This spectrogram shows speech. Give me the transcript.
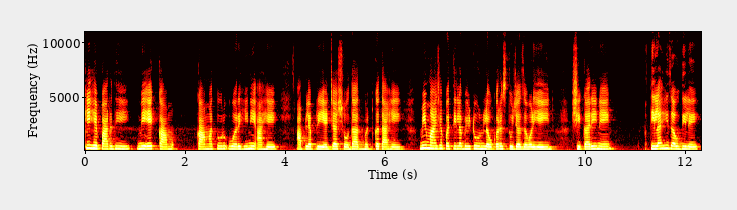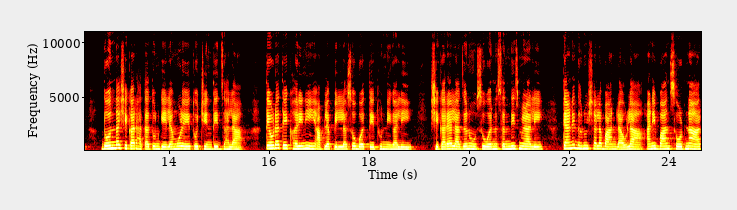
की हे पारधी मी एक काम कामातूर वरहिणी आहे. आपल्या प्रियेच्या शोधात भटकत आहे. मी माझ्या पतीला भेटून लवकरच तुझ्याजवळ येईन. शिकारीने तिलाही जाऊ दिले. दोनदा शिकार हातातून गेल्यामुळे तो चिंतित झाला. तेवढ्यात एक हरिणी आपल्या पिल्लासोबत तेथून निघाली. शिकाऱ्याला जणू सुवर्णसंधीच मिळाली. त्याने धनुष्याला बाण लावला आणि बाण सोडणार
